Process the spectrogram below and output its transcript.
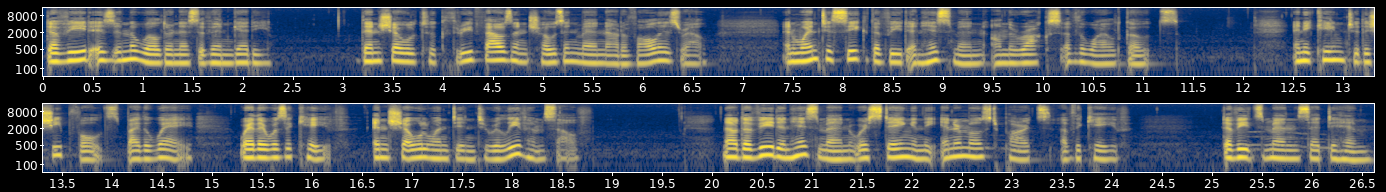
David is in the wilderness of Engedi. Then Shaul took three thousand chosen men out of all Israel, and went to seek David and his men on the rocks of the wild goats. And he came to the sheepfolds by the way, where there was a cave, and Shaul went in to relieve himself. Now David and his men were staying in the innermost parts of the cave. David's men said to him,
